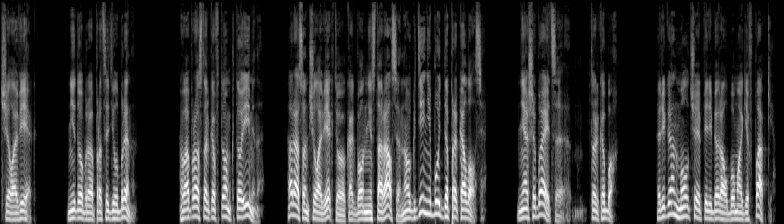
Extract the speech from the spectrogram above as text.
«Человек», — недобро процедил Бреннан. «Вопрос только в том, кто именно. А раз он человек, то как бы он ни старался, но где-нибудь да прокололся. Не ошибается только Бог. Риган молча перебирал бумаги в папке.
